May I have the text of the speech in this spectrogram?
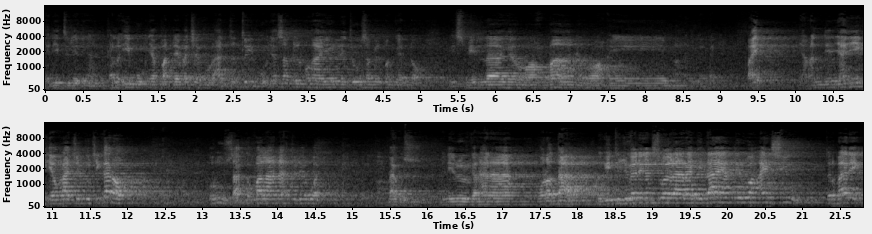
Jadi itu dia dengan kalau ibunya pandai baca Quran tentu ibunya sambil mengayun itu sambil menggendong Bismillahirrahmanirrahim baik jangan dia nyanyi yang racun kucing karok rusak kepala anak itu dia buat bagus menidurkan anak murotal. Begitu juga dengan saudara kita yang di ruang ICU terbaring.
